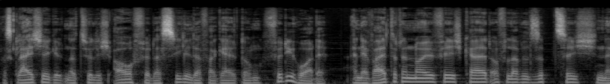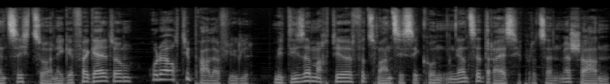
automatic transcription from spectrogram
Das gleiche gilt natürlich auch für das Siegel der Vergeltung für die Horde. Eine weitere neue Fähigkeit auf Level 70 nennt sich Zornige Vergeltung oder auch die Palaflügel. Mit dieser macht ihr für 20 Sekunden ganze 30% mehr Schaden.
